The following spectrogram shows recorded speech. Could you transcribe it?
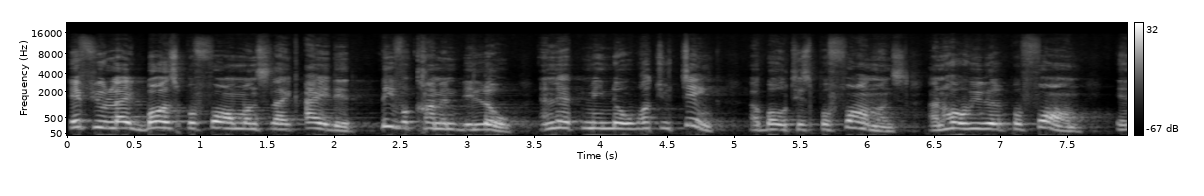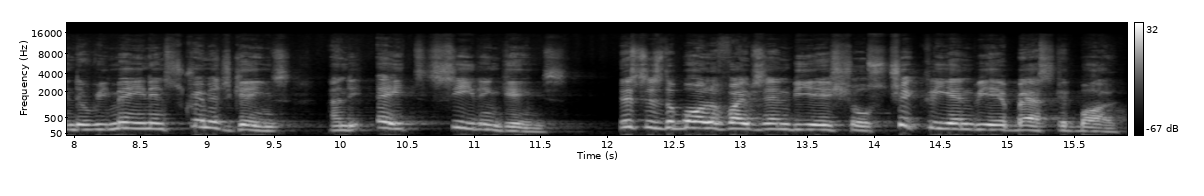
If you like Bol's performance like I did, leave a comment below and let me know what you think about his performance and how he will perform in the remaining scrimmage games and the eight seeding games. This is the Ball of Vibes NBA show, strictly NBA basketball.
